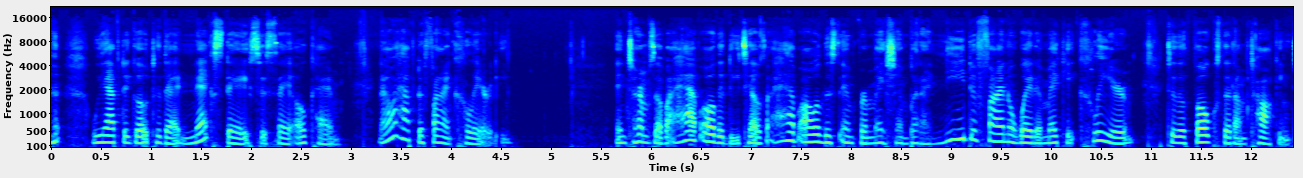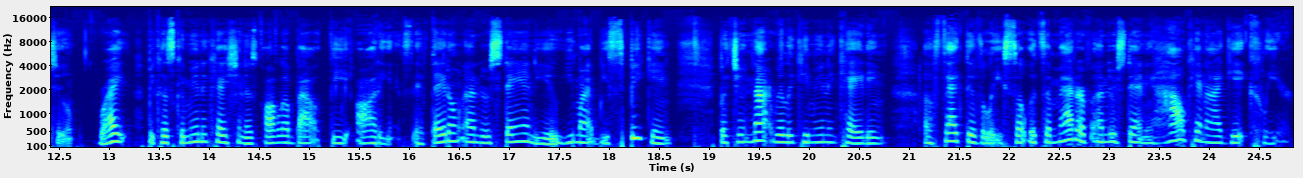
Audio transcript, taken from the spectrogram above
we have to go to that next stage to say, okay, now I have to find clarity in terms of I have all the details, I have all of this information, but I need to find a way to make it clear to the folks that I'm talking to, right? Because communication is all about the audience. If they don't understand you, you might be speaking, but you're not really communicating effectively. So it's a matter of understanding how can I get clear?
